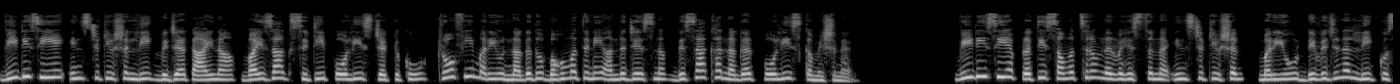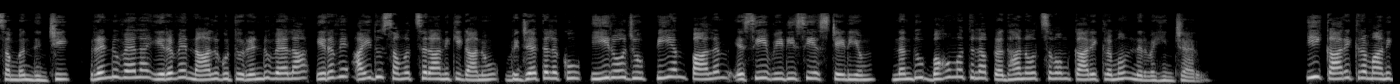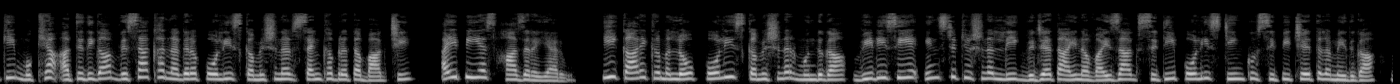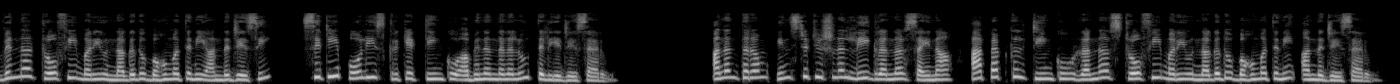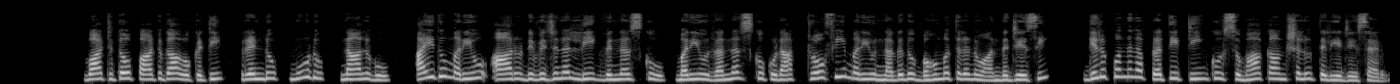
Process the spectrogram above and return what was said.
VDCA institution league విజేత అయిన Vizag city police జట్టుకు ట్రోఫీ మరియు నగదు బహుమతిని అందజేసిన Visakha Nagar police commissioner. VDCA ప్రతి సంవత్సరం నిర్వహిస్తున్న ఇన్స్టిట్యూషన్ మరియు డివిజనల్ లీగ్కు సంబంధించి రెండు వేల ఇరవై నాలుగు టు రెండు వేల ఇరవై ఐదు సంవత్సరానికి గాను విజేతలకు ఈ రోజు PM Palem SE VDCA stadium నందు బహుమతుల ప్రధానోత్సవం కార్యక్రమం నిర్వహించారు. ఈ కార్యక్రమానికి ముఖ్య అతిథిగా విశాఖ నగర police commissioner Shankhabrata Bagchi IPS హాజరయ్యారు. ఈ కార్యక్రమంలో పోలీస్ కమిషనర్ ముందుగా వీడీసీఏ ఇన్స్టిట్యూషనల్ లీగ్ విజేత అయిన వైజాగ్ సిటీ పోలీస్ టీంకు సిపి చేతుల మీదుగా విన్నర్ ట్రోఫీ మరియు నగదు బహుమతిని అందజేసి సిటీ పోలీస్ క్రికెట్ టీంకు అభినందనలు తెలియజేశారు. అనంతరం ఇన్స్టిట్యూషనల్ లీగ్ రన్నర్స్ అయిన అపెప్కల్ టీంకు రన్నర్స్ ట్రోఫీ మరియు నగదు బహుమతిని అందజేశారు. వాటితో పాటుగా ఒకటి రెండు మూడు నాలుగు ఐదు మరియు ఆరు డివిజనల్ లీగ్ విన్నర్స్కు మరియు రన్నర్స్కు కూడా ట్రోఫీ మరియు నగదు బహుమతులను అందజేసి గెలుపొందిన ప్రతి టీంకు శుభాకాంక్షలు తెలియజేశారు.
